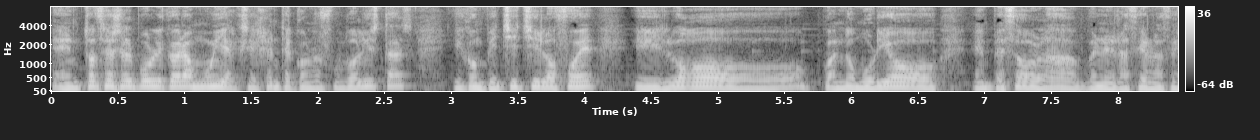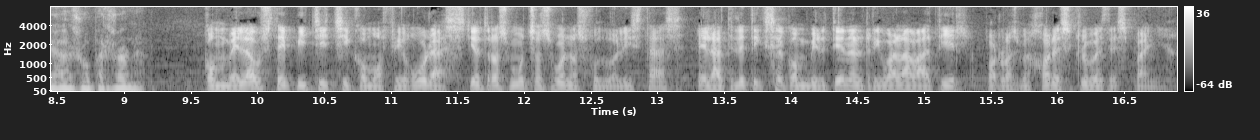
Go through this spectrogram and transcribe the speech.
Entonces el público era muy exigente con los futbolistas y con Pichichi lo fue y luego cuando murió empezó la veneración hacia su persona. Con Belauste y Pichichi como figuras y otros muchos buenos futbolistas, el Athletic se convirtió en el rival a batir por los mejores clubes de España.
